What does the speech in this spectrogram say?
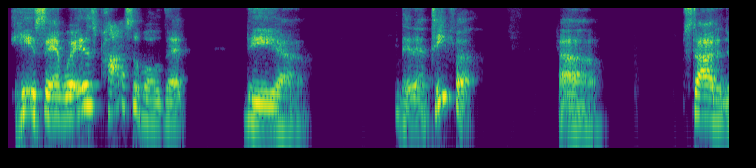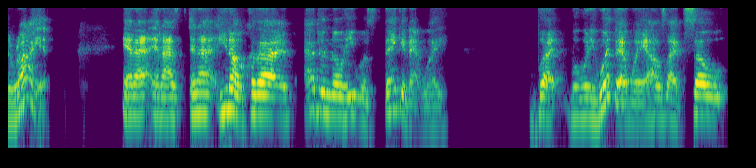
he's saying, well, it's possible that the uh, that Antifa uh, started the riot, and I and I and I, you know, because I I didn't know he was thinking that way, but but when he went that way, I was like, so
